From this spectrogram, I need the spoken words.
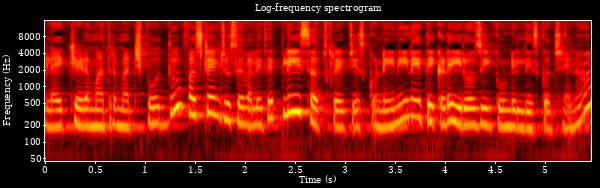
లైక్ చేయడం మాత్రం మర్చిపోవద్దు. ఫస్ట్ టైం చూసే వాళ్ళైతే ప్లీజ్ సబ్స్క్రైబ్ చేసుకోండి. నేనైతే ఇక్కడ ఈరోజు ఈ కుండీలు తీసుకొచ్చాను.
